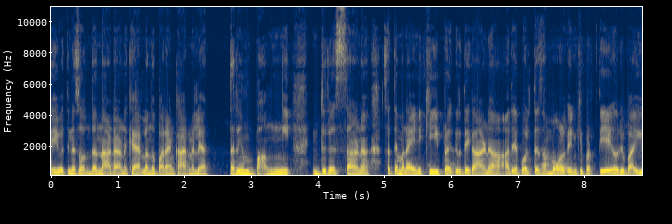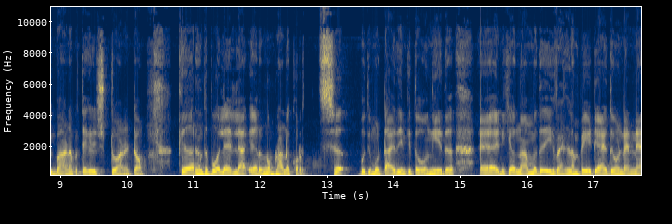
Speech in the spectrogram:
ദൈവത്തിന്റെ സ്വന്തം നാടാണ് കേരളം എന്ന് പറയാൻ കാരണമല്ലേ അത്രയും ഭംഗി. എന്ത് രസമാണ് സത്യം പറഞ്ഞാൽ എനിക്ക് ഈ പ്രകൃതി കാണുക അതേപോലത്തെ സംഭവങ്ങളൊക്കെ എനിക്ക് പ്രത്യേക ഒരു വൈബാണ് പ്രത്യേക ഇഷ്ടമാണ് കേട്ടോ കയറുന്നത് പോലെയല്ല ഇറങ്ങുമ്പോഴാണ് കുറച്ച് ബുദ്ധിമുട്ടായത് എനിക്ക് തോന്നിയത്. എനിക്ക് ഒന്നാമത് ഈ വെള്ളം പേടിയായതുകൊണ്ട് തന്നെ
